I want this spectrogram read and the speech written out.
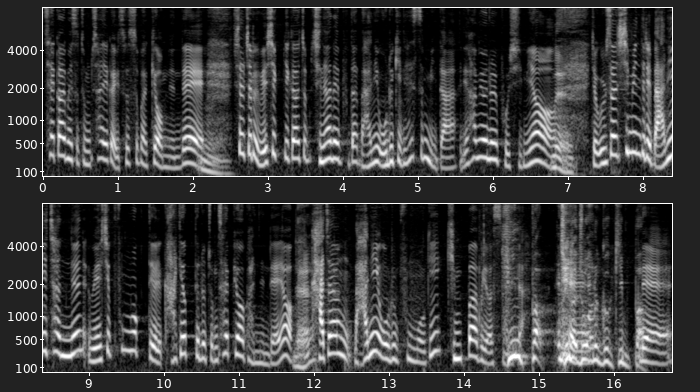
체감에서 좀 차이가 있을 수밖에 없는데 음. 실제로 외식비가 좀 지난해보다 많이 오르긴 했습니다. 이 화면을 보시면 네. 이제 울산 시민들이 많이 찾는 외식 품목들 가격들을 좀 살펴봤는데요. 네. 가장 많이 오른 품목이 김밥이었습니다. 김밥 제가 네. 좋아하는 그 김밥. 네.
